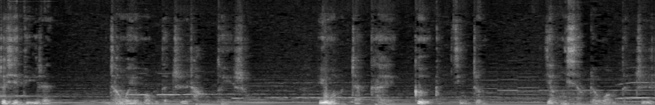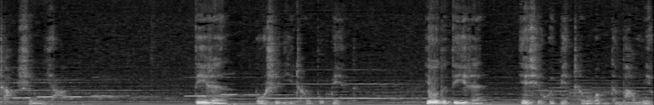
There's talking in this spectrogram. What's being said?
这些敌人成为我们的职场对手，与我们展开各种竞争，影响着我们的职场生涯。敌人不是一成不变的。有的敌人也许会变成我们的朋友，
